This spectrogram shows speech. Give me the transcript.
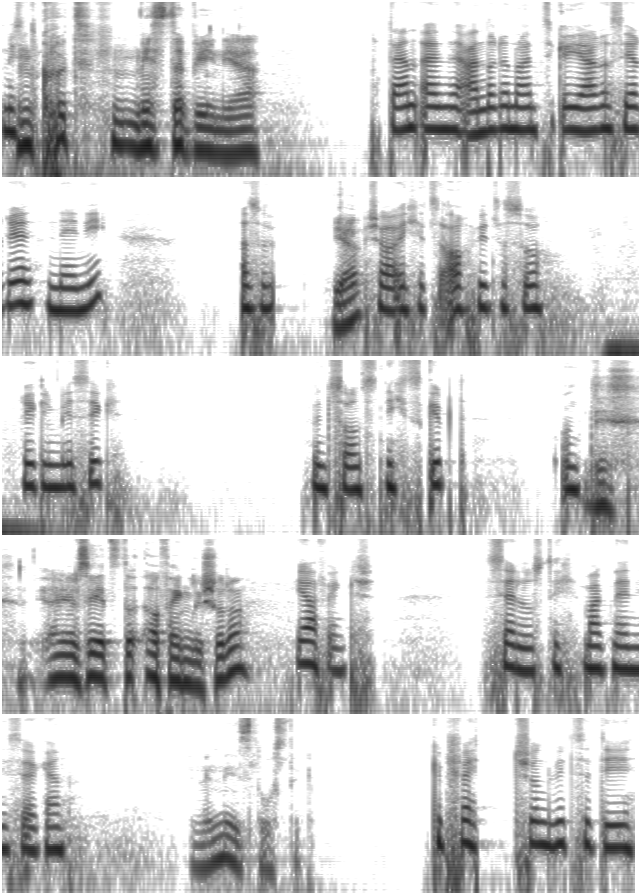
Mist. Hm, Gut, Mr. Bean, ja. Dann eine andere 90er-Jahre-Serie, Nanny. Also Ja? schaue ich jetzt auch wieder so regelmäßig, wenn es sonst nichts gibt. Und Das, also jetzt auf Englisch, oder? ja, auf Englisch. Sehr lustig. Mag Nanny sehr gern. Nee, ist lustig. Gibt vielleicht schon Witze, die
